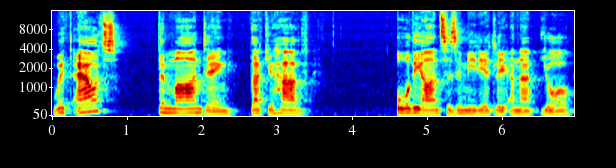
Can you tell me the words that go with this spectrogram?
without demanding that you have all the answers immediately and that you're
